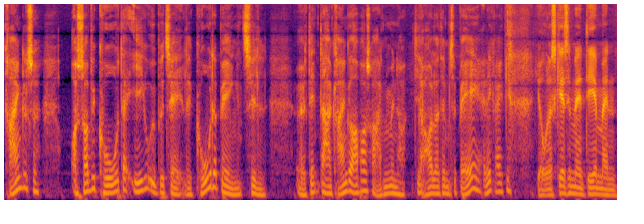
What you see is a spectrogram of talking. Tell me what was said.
krænkelse, og så vil Koda ikke udbetale kodapenge til øh, den, der har krænket ophavsretten, men de holder dem tilbage. Er det ikke rigtigt? Jo, der sker simpelthen det, at man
